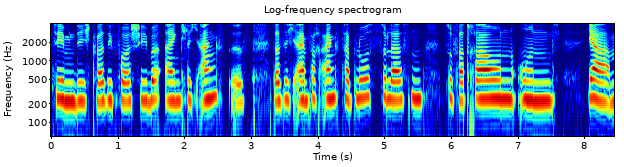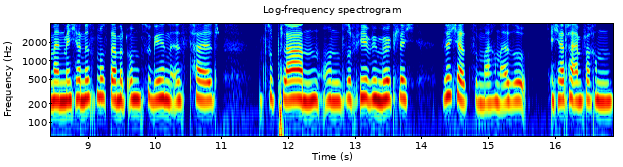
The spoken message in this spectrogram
Themen, die ich quasi vorschiebe, eigentlich Angst ist. Dass ich einfach Angst habe, loszulassen, zu vertrauen und ja, mein Mechanismus damit umzugehen ist halt zu planen und so viel wie möglich sicher zu machen. Also ich hatte einfach ein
